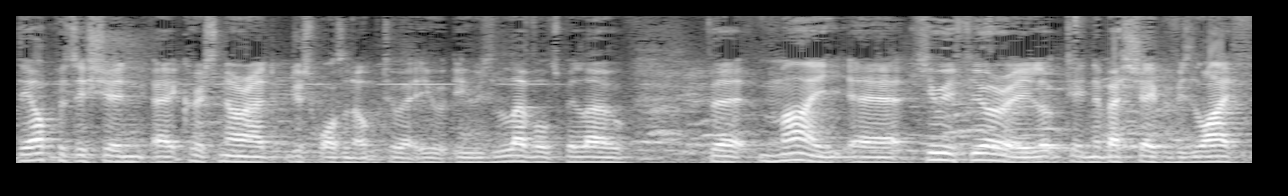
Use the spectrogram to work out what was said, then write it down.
The opposition, uh, Chris Norrad, just wasn't up to it. He, he was levels below. But my uh, Hughie Fury looked in the best shape of his life.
